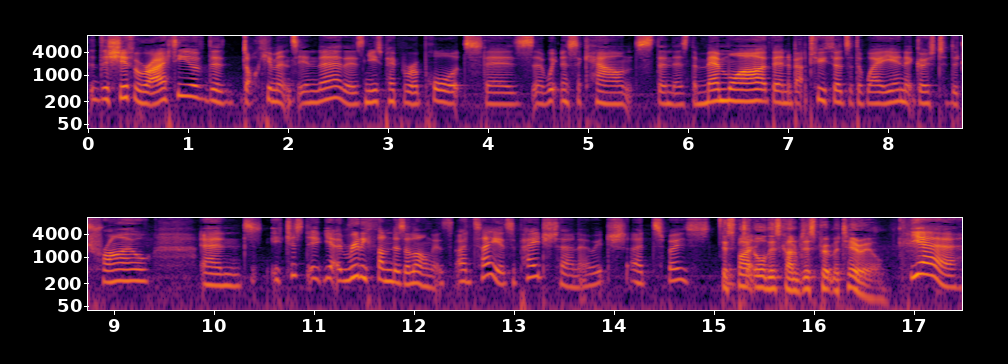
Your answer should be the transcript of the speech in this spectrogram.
The sheer variety of the documents in there. There's newspaper reports, there's uh, witness accounts, then there's the memoir. Then about two thirds of the way in, it goes to the trial and it just it, yeah it really thunders along it's, i'd say it's a page turner which i suppose Despite all this kind of disparate material. yeah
